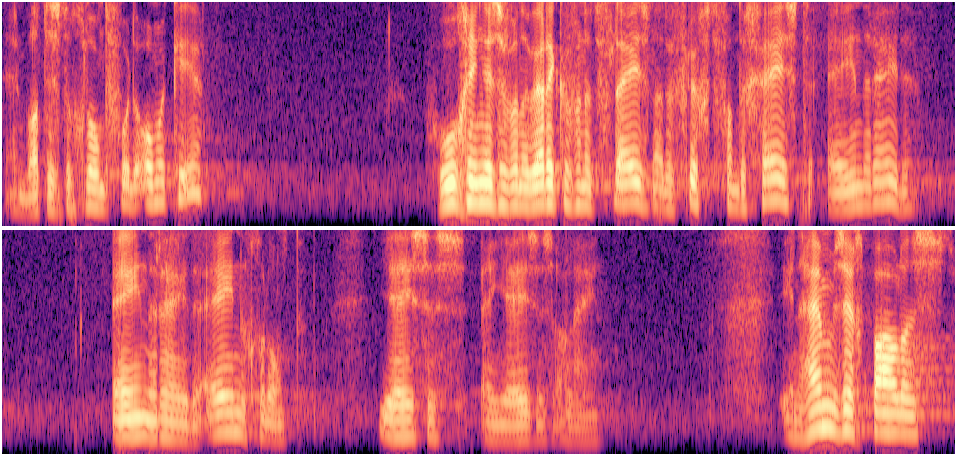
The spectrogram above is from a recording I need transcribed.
En wat is de grond voor de ommekeer? Hoe gingen ze van de werken van het vlees naar de vrucht van de geest? Eén reden. Eén reden, één grond. Jezus en Jezus alleen. In hem, zegt Paulus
